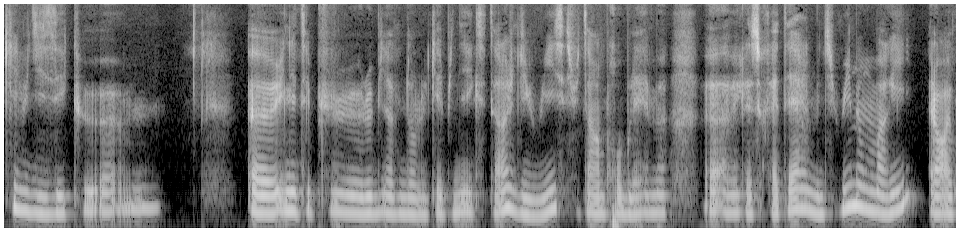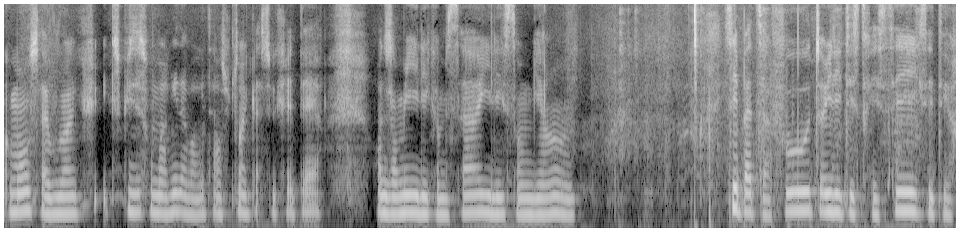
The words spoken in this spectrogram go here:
qui lui disait que euh, euh, il n'était plus le bienvenu dans le cabinet, etc. Je dis oui, c'est suite à un problème euh, avec la secrétaire. Elle me dit oui, mais mon mari. Alors elle commence à vouloir ex- excuser son mari d'avoir été insultant avec la secrétaire en disant mais il est comme ça, il est sanguin. C'est pas de sa faute, il était stressé, etc.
